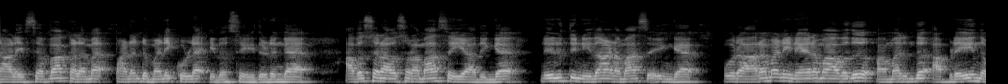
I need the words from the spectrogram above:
நாளை செவ்வாய்க்கிழமை பன்னெண்டு மணிக்குள்ளே இதை செய்துடுங்க. அவசர அவசரமாக செய்யாதீங்க. நிறுத்தி நிதானமாக செய்யுங்க. ஒரு அரை மணி நேரமாவது அமர்ந்து அப்படியே இந்த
